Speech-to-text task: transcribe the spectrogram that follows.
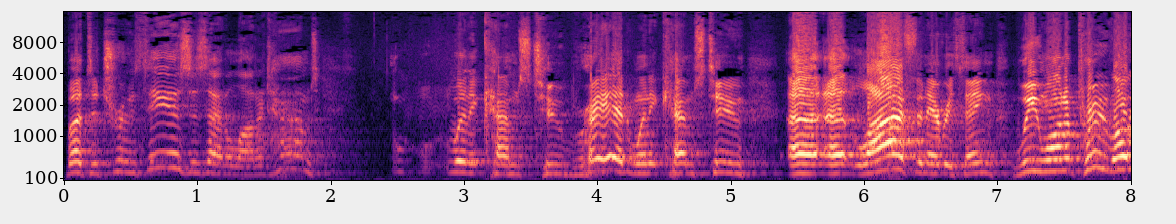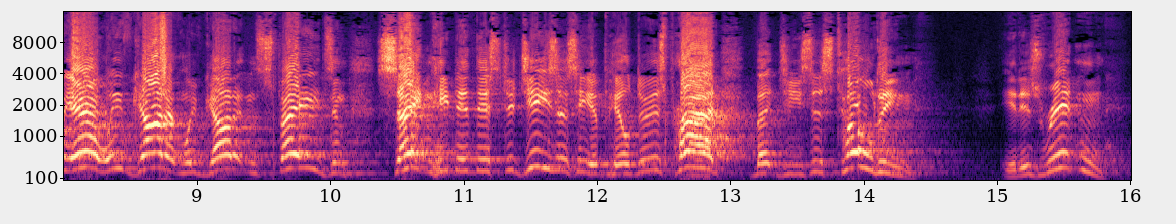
But the truth is, is that a lot of times when it comes to bread, when it comes to uh, uh, life and everything, we want to prove, oh, yeah, we've got it, and we've got it in spades. And Satan, he did this to Jesus. He appealed to his pride. But Jesus told him, it is written.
